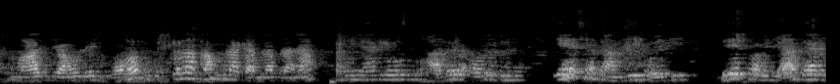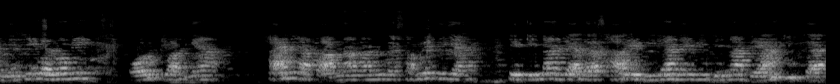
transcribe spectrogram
ਸਮਾਜ ਲਿਆਉਣ ਲਈ ਬਹੁਤ ਮੁਸ਼ਕਲਾਂ ਦਾ ਸਾਹਮਣਾ ਕਰਨਾ ਪੈਣਾ ਨਹੀਂ ਹੈ ਕਿ ਉਸ ਬਹਾਦਰ ਔਰਤ ਨੂੰ ਇਹ ਸ਼ਰਧਾਂਜਲੀ ਹੋਏਗੀ ਦੇਸ਼ ਭਗਤ ਯਾਦਗਾਰ ਕਮੇਟੀ ਵੱਲੋਂ ਵੀ ਔਰ ਤੁਹਾਡੀਆਂ ਸਾਰੀਆਂ ਭਾਵਨਾਵਾਂ ਨੂੰ ਮੈਂ ਸਮਝਦੀ ਹਾਂ ਕਿ ਕਿੰਨਾ ਜ਼ਿਆਦਾ ਸਾਰੇ ਵੀਰਾਂ ਨੇ ਵੀ ਜਿੰਨਾ ਬਿਆਨ ਕੀਤਾ ਹੈ,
